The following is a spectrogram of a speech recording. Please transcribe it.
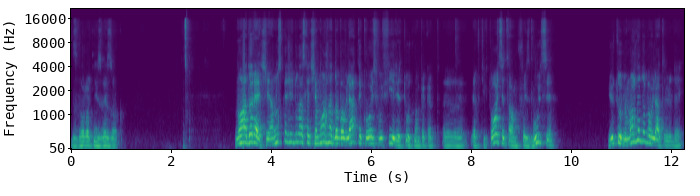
зворотній зв'язок. Ну, а до речі, а ну скажіть, будь ласка, чи можна додати когось в ефірі тут, наприклад, е, як в Тіктоці, там, в Фейсбуці? В Ютубі можна додати людей?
